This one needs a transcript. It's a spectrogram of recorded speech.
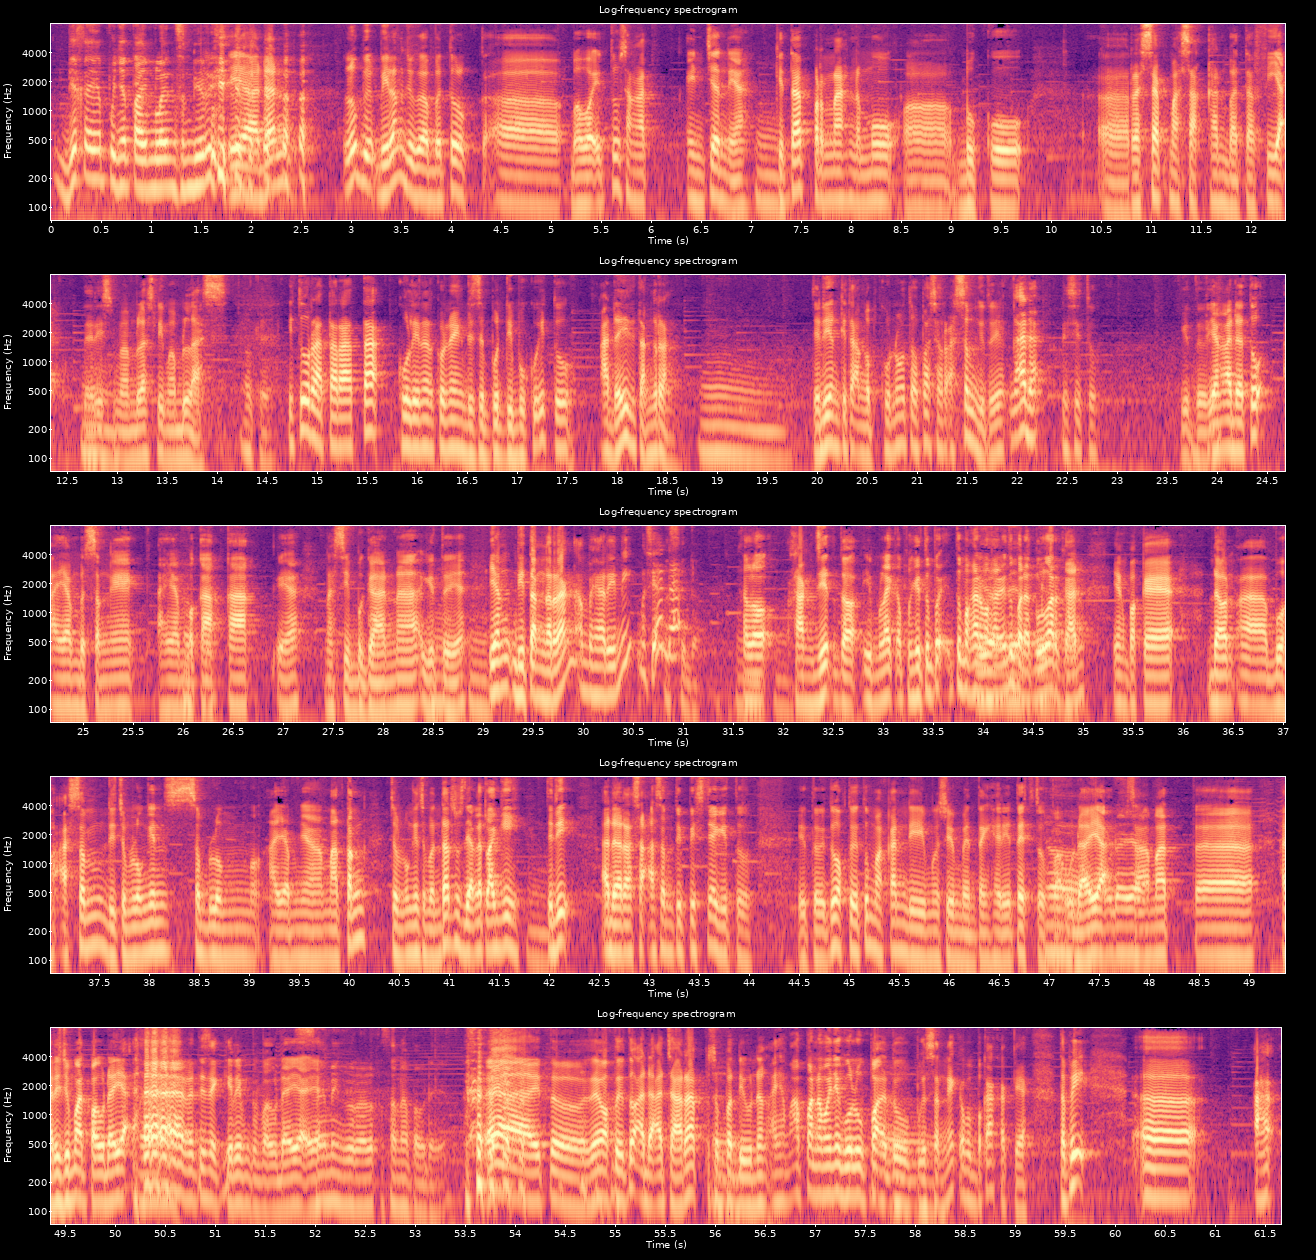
dia kayak punya timeline sendiri. Iya dan lu bi- bilang juga betul eh, bahwa itu sangat ancient ya. Hmm. Kita pernah nemu eh, buku eh, resep masakan Batavia dari Hmm. 1915. Oke. Itu rata-rata kuliner-kuliner yang disebut di buku itu adanya di Tangerang. Hmm. Jadi yang kita anggap kuno apa sayur asem gitu ya, nggak ada di situ. Gitu. Yang ada tuh ayam besengek, ayam bekakak, ya, nasi begana gitu ya. Yang di Tangerang sampai hari ini masih ada. Hmm, Masih ada. Kalau Sangjit atau Imlek apa gitu, itu makanan-makanan Iya, itu iya, pada keluar iya, kan, yang pakai daun eh, buah asem dicemplungin sebelum ayamnya mateng, cemplungin sebentar terus diangkat lagi. Hmm. Jadi ada rasa asam tipisnya gitu. Itu itu waktu itu makan di Museum Benteng Heritage tuh Pak Oh, Udaya. Udaya. Selamat eh, hari Jumat Pak Udaya. Nanti saya kirim ke Pak Udaya ya. Saya minggu lalu ke sana Pak Uday. ya itu. Saya waktu itu ada acara sempat diundang ayam apa namanya gue lupa itu besengek apa bekakak ya. Tapi eh, ah,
